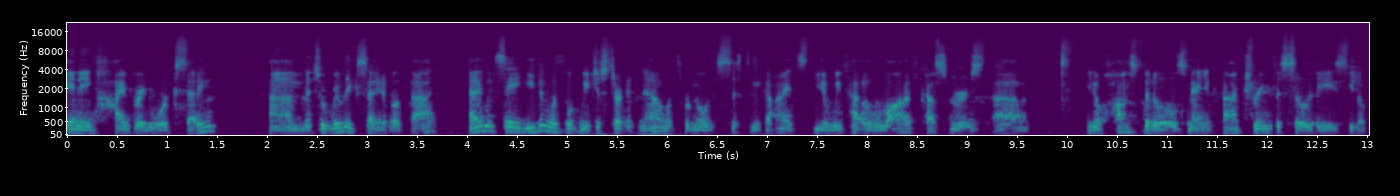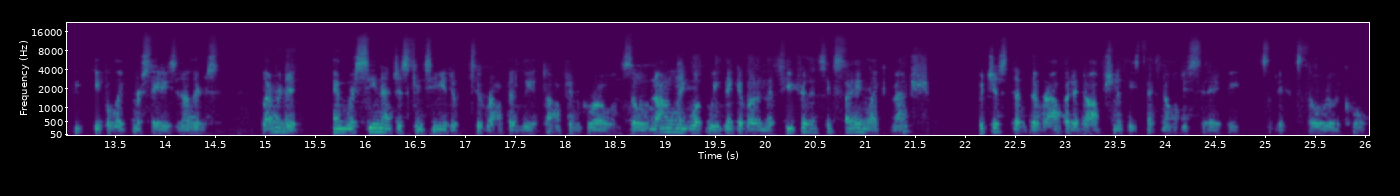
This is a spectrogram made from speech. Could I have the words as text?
in a hybrid work setting. Um, and so really excited about that. And i would say even with what we just started now with remote assistant guides you know we've had a lot of customers um, you know hospitals manufacturing facilities you know pe- people like mercedes and others leverage it and we're seeing that just continue to, to rapidly adopt and grow. And so not only what we think about in the future that's exciting, like mesh, but just the, the rapid adoption of these technologies today being something that's still really cool.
